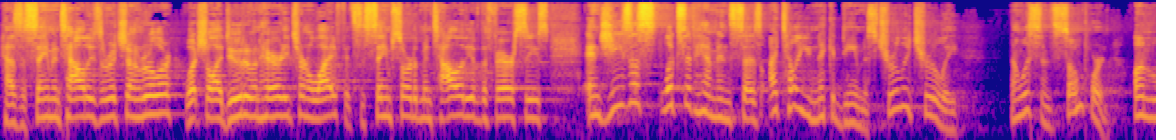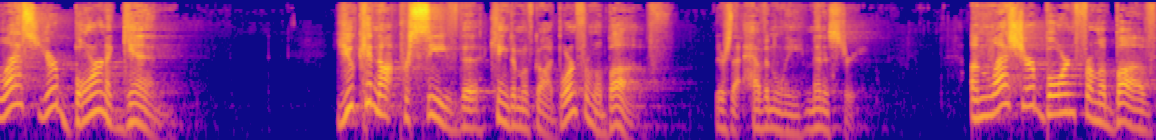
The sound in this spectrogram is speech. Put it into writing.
has the same mentality as the rich young ruler. What shall I do to inherit eternal life? It's the same sort of mentality of the Pharisees. And Jesus looks at him and says, I tell you, Nicodemus, truly, truly, now listen, it's so important. Unless you're born again, you cannot perceive the kingdom of God. Born from above, there's that heavenly ministry. Unless you're born from above,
